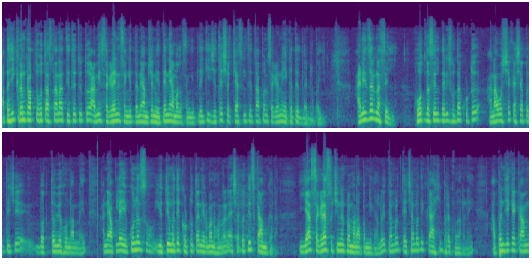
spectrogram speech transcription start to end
आता ही क्रमप्राप्त होत असताना तिथं तिथं आम्ही सगळ्यांनी सांगितलं आणि आमच्या नेत्यांनी आम्हाला सांगितलं की जिथं शक्य असेल तिथं आपण सगळ्यांनी एकत्रित लढलं पाहिजे. आणि जर नसेल होत नसेल तरीसुद्धा कुठं अनावश्यक अशा पद्धतीचे वक्तव्य होणार नाहीत. आणि आपल्या एकूणच युतीमध्ये कटुता निर्माण होणार नाही अशा पद्धतीच काम करा. या सगळ्या सूचनांप्रमाणे आपण निघालो आहे त्यामुळे त्याच्यामध्ये काही फरक होणार नाही. आपण जे काही काम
